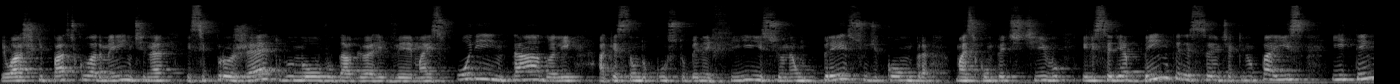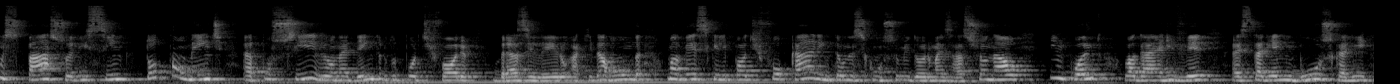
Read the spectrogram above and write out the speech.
Eu acho que particularmente, né, esse projeto do novo WRV mais orientado ali à questão do custo-benefício, né, um preço de compra mais competitivo, ele seria bem interessante aqui no país e tem um espaço ali sim totalmente é, possível, né, dentro do portfólio brasileiro aqui da Honda, uma vez que ele pode focar então nesse consumidor mais racional, enquanto o HRV estaria em busca ali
